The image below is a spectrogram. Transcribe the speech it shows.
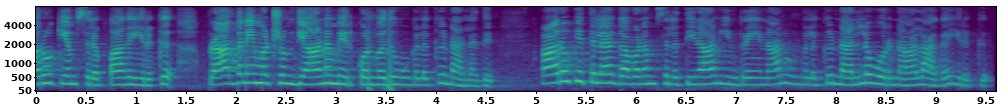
ஆரோக்கியம் சிறப்பாக இருக்குது பிரார்த்தனை மற்றும் தியானம் மேற்கொள்வது உங்களுக்கு நல்லது. ஆரோக்கியத்தில் கவனம் செலுத்தினால் இன்றைய நாள் உங்களுக்கு நல்ல ஒரு நாளாக இருக்குது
